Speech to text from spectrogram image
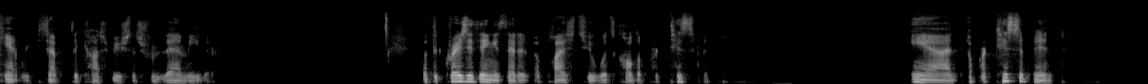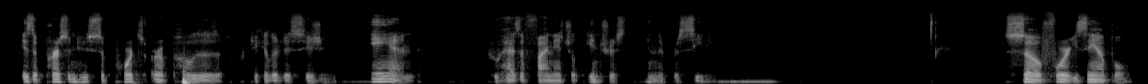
Can't accept the contributions from them either. But the crazy thing is that it applies to what's called a participant. And a participant is a person who supports or opposes a particular decision and who has a financial interest in the proceeding. So, for example,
